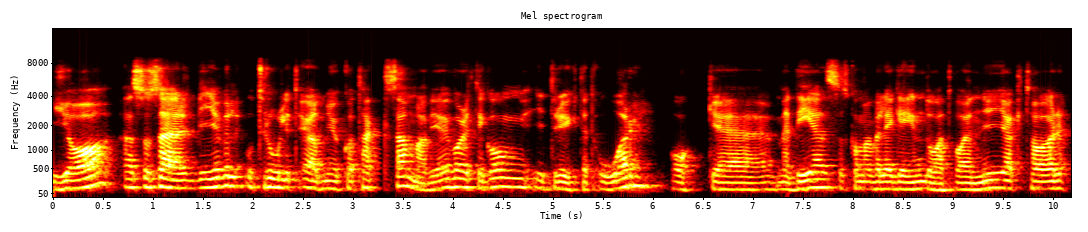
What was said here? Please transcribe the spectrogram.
Ja, alltså så här, vi är väl otroligt ödmjuka och tacksamma. Vi har ju varit igång i drygt ett år och eh, med det så ska man väl lägga in då att vara en ny aktör.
